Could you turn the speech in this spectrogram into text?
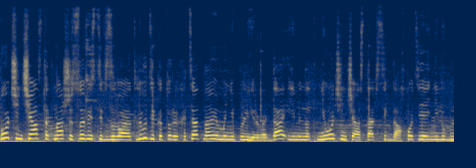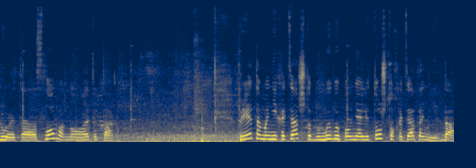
Очень часто к нашей совести взывают люди, которые хотят нами манипулировать. Да, именно не очень часто, а всегда. Хоть я и не люблю это слово, но это так. При этом они хотят, чтобы мы выполняли то, что хотят они, да.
